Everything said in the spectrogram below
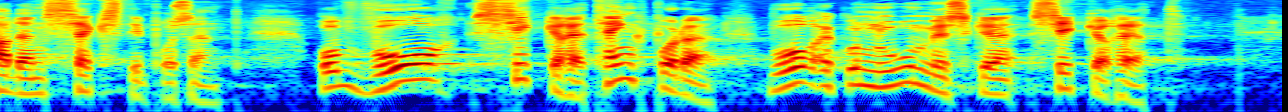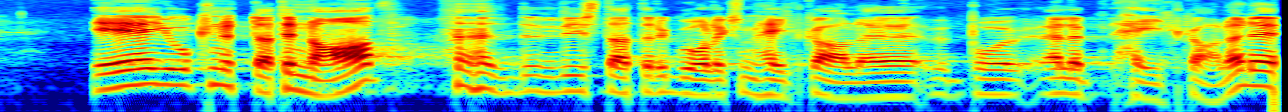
hadde en 60% Og vår sikkerhet, tenk på det, vår økonomiske sikkerhet er jo knytta til Nav. Hvis det går liksom helt gale på, Eller helt gale det,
